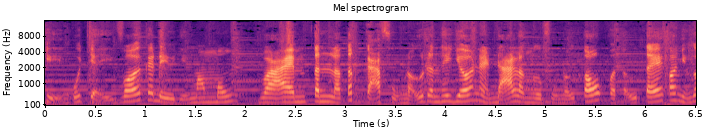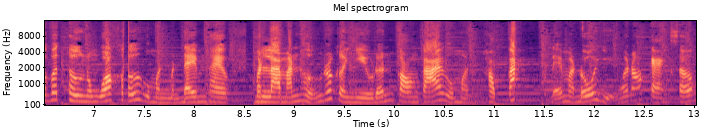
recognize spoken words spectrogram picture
chuyện của chị với cái điều chị mong muốn. Và em tin là tất cả phụ nữ trên thế giới này đã là người phụ nữ tốt và tử tế, có những cái vết thương trong quá khứ của mình mình đem theo. Mình làm ảnh hưởng rất là nhiều đến con cái của mình học cách để mà đối diện với nó càng sớm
